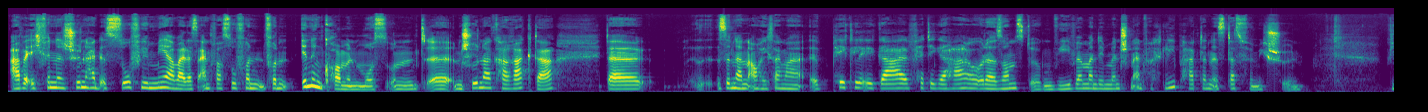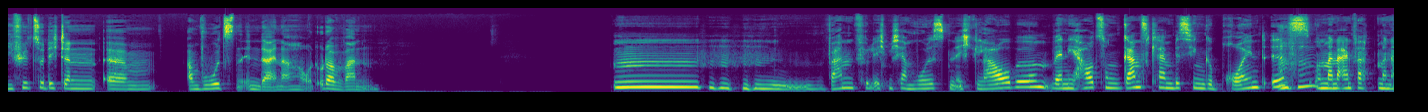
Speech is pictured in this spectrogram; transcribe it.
Aber ich finde, Schönheit ist so viel mehr, weil das einfach so von, von innen kommen muss. Und äh, ein schöner Charakter, da sind dann auch, ich sag mal, äh, Pickel egal, fettige Haare oder sonst irgendwie. Wenn man den Menschen einfach lieb hat, dann ist das für mich schön. Wie fühlst du dich denn ähm, am wohlsten in deiner Haut oder wann? Mm, Wann fühle ich mich am wohlsten? Ich glaube, wenn die Haut so ein ganz klein bisschen gebräunt ist Mhm. und man einfach, man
